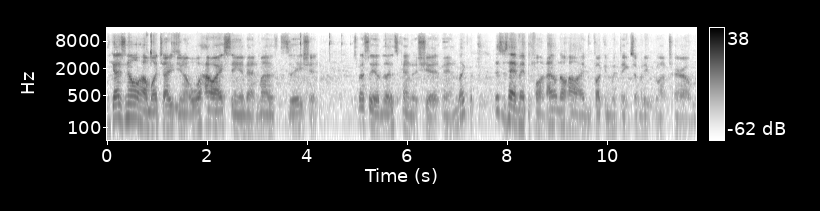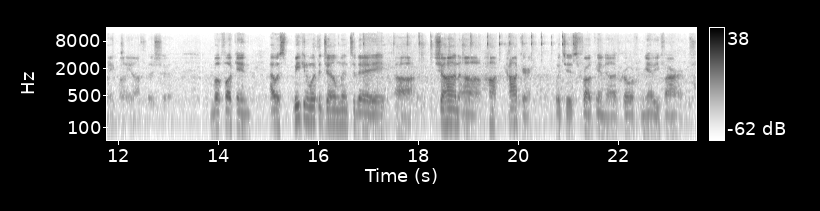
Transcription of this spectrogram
You guys know how much I, you know, how I stand on monetization, especially of this kind of shit, man. Like, this is having fun. I don't know how I fucking would think somebody would want to turn around and make money off of this shit. But fucking, I was speaking with a gentleman today, uh, Sean uh, Honker, which is fucking uh, grower from Yeti Farms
